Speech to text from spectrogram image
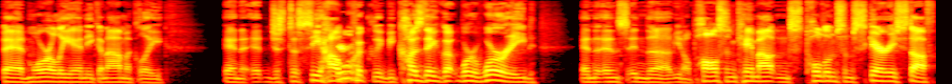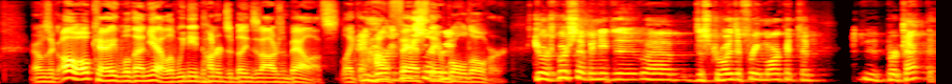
bad morally and economically. And it, just to see how yeah. quickly because they got, were worried and and in the you know Paulson came out and told them some scary stuff. I was like oh okay. Well then yeah we need hundreds of billions of dollars in bailouts. Like and how George fast they we, rolled over. George Bush said we need to uh, destroy the free market to protect it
